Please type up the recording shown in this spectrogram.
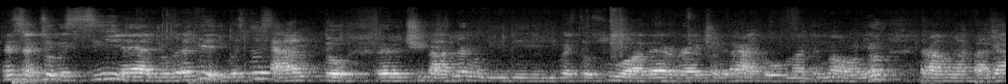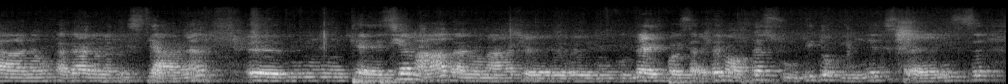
nel senso che sì, le agiografie di questo santo eh, ci parlano di, di, di, questo suo aver celebrato un matrimonio tra una pagana, un pagano e una cristiana, ehm, che si amavano ma che, cui lei poi sarebbe morta subito, quindi in extremis,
